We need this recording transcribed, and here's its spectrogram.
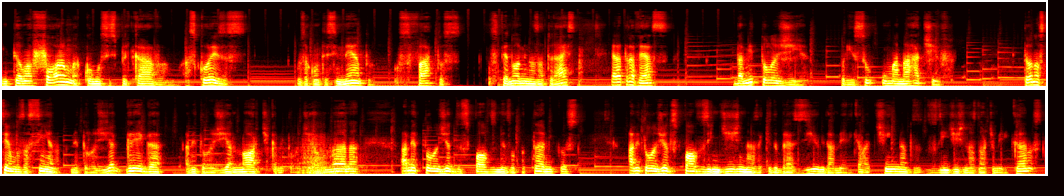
Então a forma como se explicavam as coisas os acontecimentos, os fatos, os fenômenos naturais, era através da mitologia, por isso, uma narrativa. Então, nós temos assim a mitologia grega, a mitologia nórdica, a mitologia romana, a mitologia dos povos mesopotâmicos, a mitologia dos povos indígenas aqui do Brasil e da América Latina, dos indígenas norte-americanos,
